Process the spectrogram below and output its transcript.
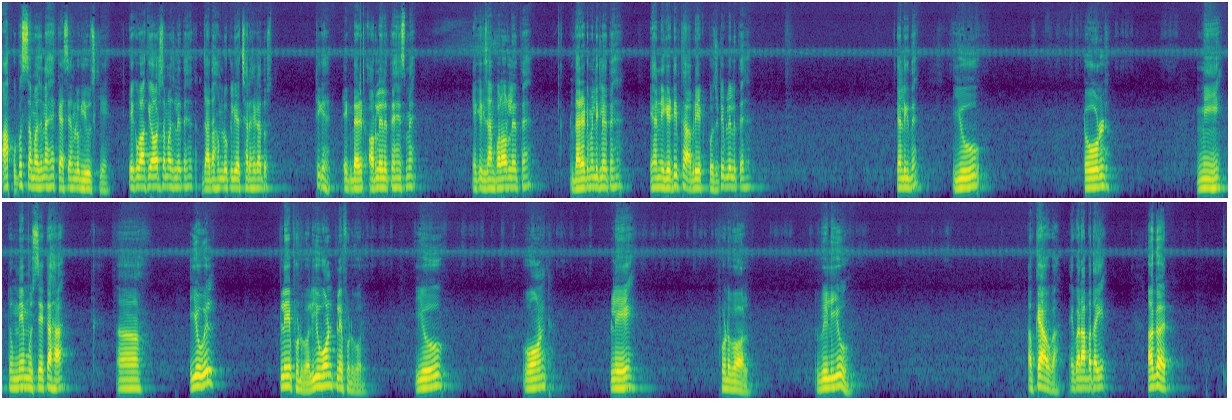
आपको बस समझना है कैसे हम लोग यूज़ किए। एक वाक्य और समझ लेते हैं, ज़्यादा हम लोग के लिए अच्छा रहेगा दोस्त। ठीक है? एक डायरेक्ट और ले लेते हैं इसमें। एक एग्ज़ाम्पल और लेते हैं। डायरेक्ट में लिख लेते हैं। यहाँ निगेटिव था, अब एक पॉजिटिव ले लेते हैं। क्या लिख दें? यू टोल्ड मी तुमने मुझसे कहा you will play football you won't play football you won't play football will you अब क्या होगा? एक बार आप बताइए। अगर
